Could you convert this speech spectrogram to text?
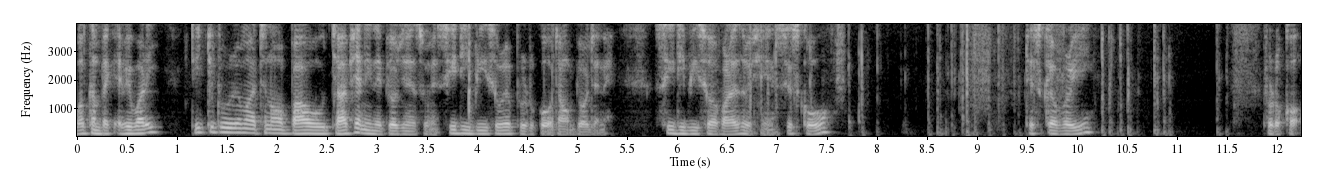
welcome back everybody ဒီ tutorial မှာကျွန်တော်ဘာကိုကြားဖြတ်အနေနဲ့ပြောချင်လဲဆိုရင် CDP ဆိုတဲ့ protocol အကြောင်းပြောချင်တယ် CDP ဆိုတာဘာလဲဆိုလို့ရှိရင် Cisco Discovery Protocol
